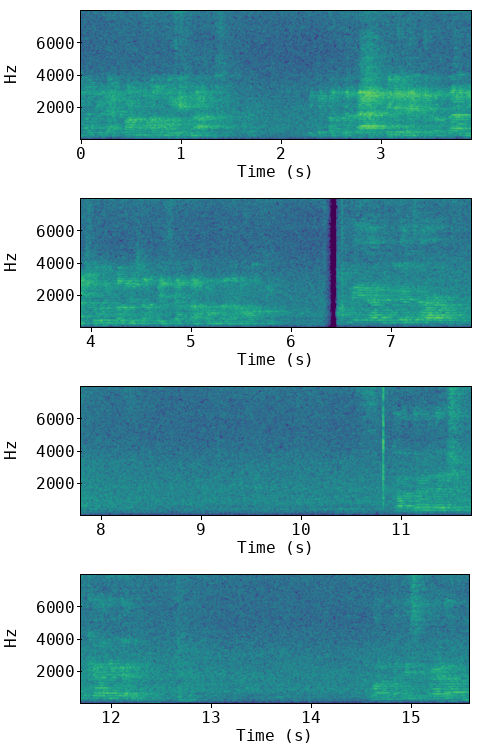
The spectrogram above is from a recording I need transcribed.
माझी अकाउंट नंबर बघितला तिथे पत्र तयार केलेलं आहे ते पत्र आज इशूही दोन दिवसात पैसे आपल्या अकाउंटला जमा होतील. आपल्या या जिल्ह्याच्या कर्तव्यदक्ष मुख्य अधिकारी वानपतीस मॅडम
